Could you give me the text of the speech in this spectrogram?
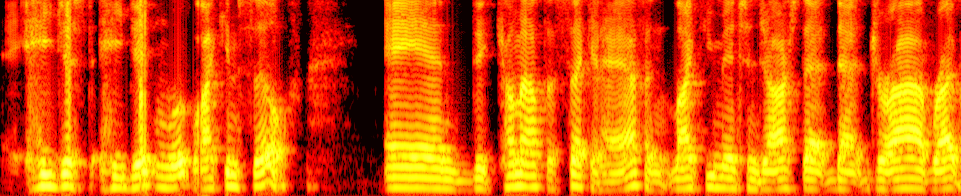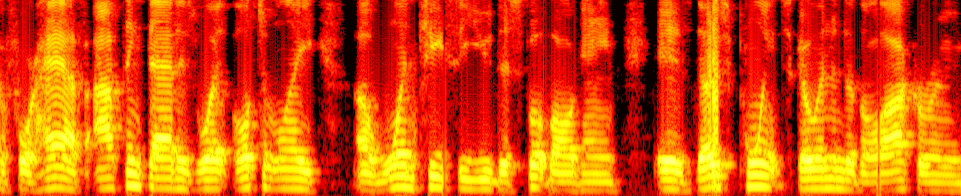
he just he didn't look like himself. And to come out the second half and like you mentioned josh that that drive right before half i think that is what ultimately uh, won tcu this football game is those points going into the locker room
